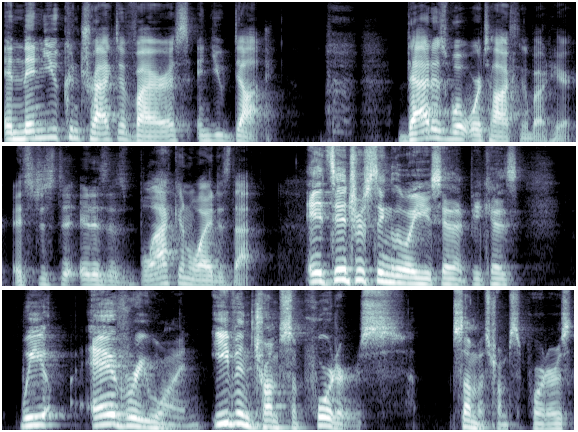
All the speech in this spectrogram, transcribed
And then you contract a virus and you die. That is what we're talking about here. It's just, it is as black and white as that. It's interesting the way you say that because we, everyone, even Trump supporters, some of Trump supporters,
